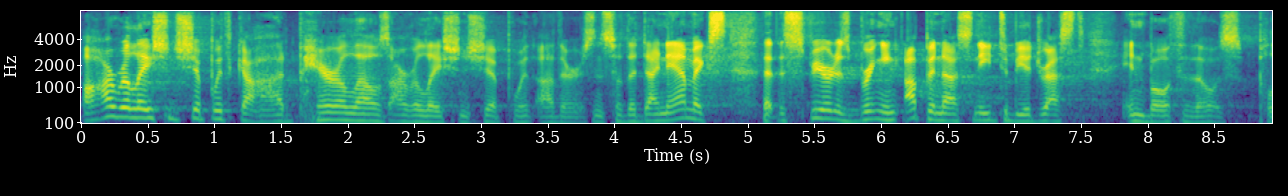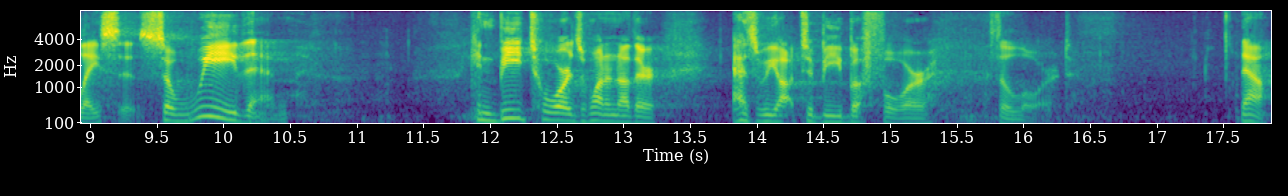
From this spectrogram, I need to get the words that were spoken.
our relationship with God parallels our relationship with others. And so the dynamics that the Spirit is bringing up in us need to be addressed in both of those places. So we then can be towards one another as we ought to be before the Lord. Now,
